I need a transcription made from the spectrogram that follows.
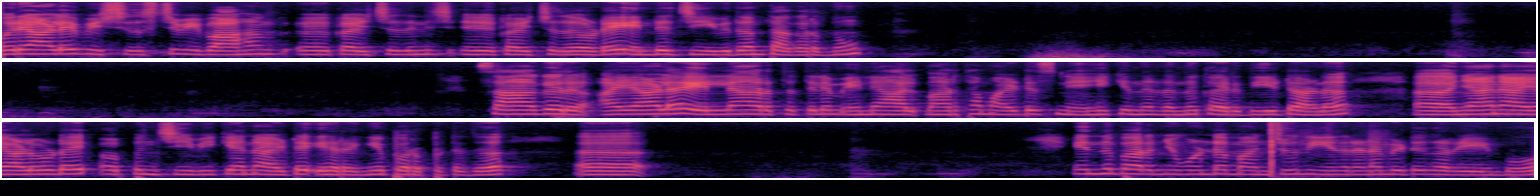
ഒരാളെ വിശ്വസിച്ച് വിവാഹം കഴിച്ചതിന് കഴിച്ചതോടെ എന്റെ ജീവിതം തകർന്നു. സാഗർ അയാൾ എല്ലാ അർത്ഥത്തിലും എന്നെ ആത്മാർത്ഥമായിട്ട് സ്നേഹിക്കുന്നുണ്ടെന്ന് കരുതിയിട്ടാണ് ഞാൻ അയാളോട് ഒപ്പം ജീവിക്കാനായിട്ട് ഇറങ്ങി പുറപ്പെട്ടത്. എന്ന് പറഞ്ഞുകൊണ്ട് മഞ്ജു നിയന്ത്രണം വിട്ട് കഴിയുമ്പോൾ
